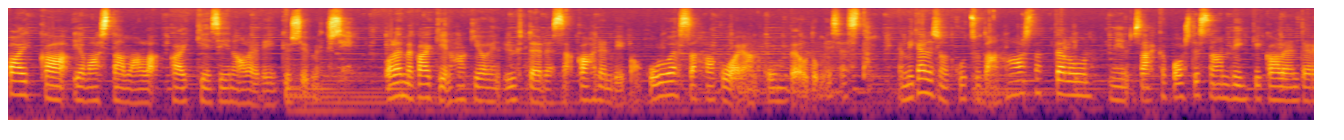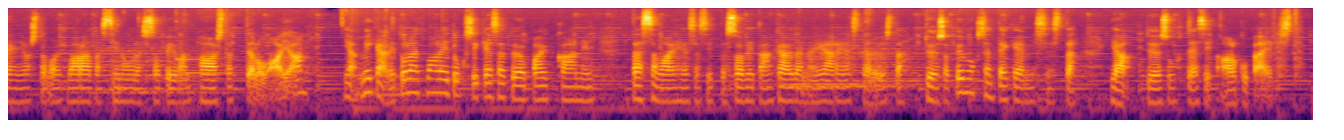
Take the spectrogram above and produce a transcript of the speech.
paikkaa ja vastaamalla kaikkiin siinä oleviin kysymyksiin. Olemme kaikkiin hakijoihin yhteydessä kahden viikon kuluessa hakuajan umpeutumisesta. Ja mikäli sinut kutsutaan haastatteluun, niin sähköpostissa on linkki kalenterin, josta voit varata sinulle sopivan haastatteluajan. Ja mikäli tulet valituksi kesätyöpaikkaan, niin tässä vaiheessa sitten sovitaan käytännön järjestelyistä, työsopimuksen tekemisestä ja työsuhteesi alkupäivästä.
